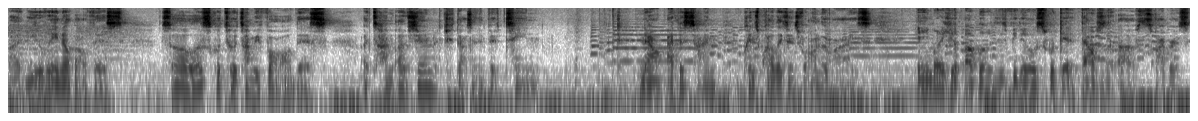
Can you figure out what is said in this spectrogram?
But you already know about this. So let's go to a time before all this a time of June 2015. Now, at this time, cringe compilations were on the rise. Anybody who uploaded these videos would get thousands of subscribers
